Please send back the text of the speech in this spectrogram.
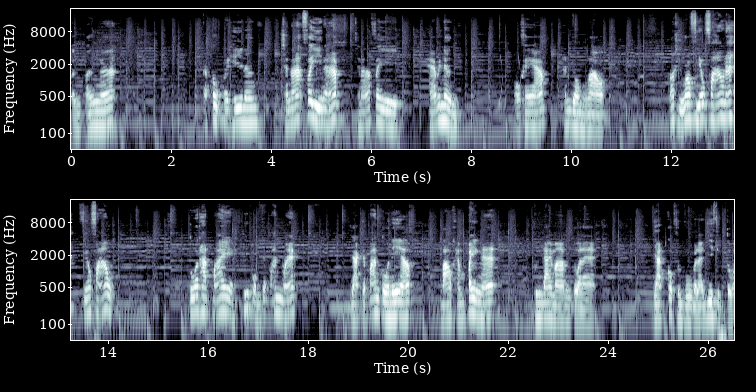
ตึงตึงนะกระตุกไปทีหนึ่งชนะสี่นะครับ ชนะสี่แพ้ไปหนึ่ง โอเคครับ ท่านโยมของเรา ก็ถือว่าเฟี้ยวฟ้าวนะ เฟี้ยวฟ้าวตัวถัดไปที่ผมจะปั้นแม็กอยากจะปั้นตัวนี้ครับบาวแคมปิ้งนะ เพิ่งได้มาเป็นตัวแรก ยัดกบชมพูไปแล้ว 20 ตัว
